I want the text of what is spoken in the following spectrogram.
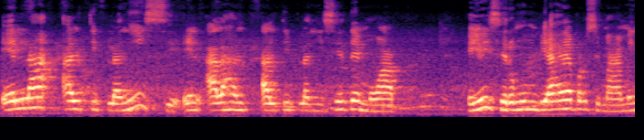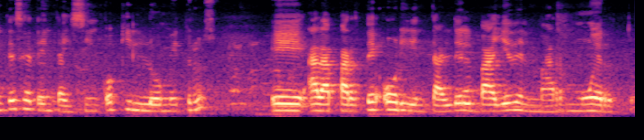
en la altiplanicie, a las altiplanicies de Moab. Ellos hicieron un viaje de aproximadamente 75 kilómetros eh, a la parte oriental del Valle del Mar Muerto.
